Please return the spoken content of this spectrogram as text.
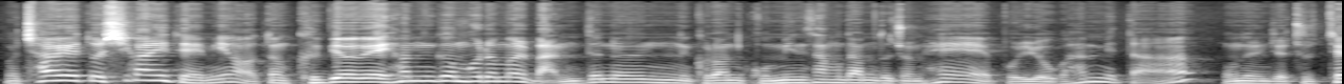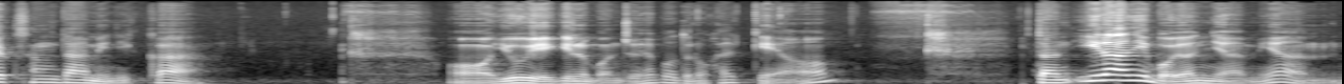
뭐 차후에 또 시간이 되면 어떤 급여의 현금 흐름을 만드는 그런 고민 상담도 좀 해 보려고 합니다. 오늘 이제 주택 상담이니까 어, 요 얘기를 먼저 해보도록 할게요. 일단 1안이 뭐였냐면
